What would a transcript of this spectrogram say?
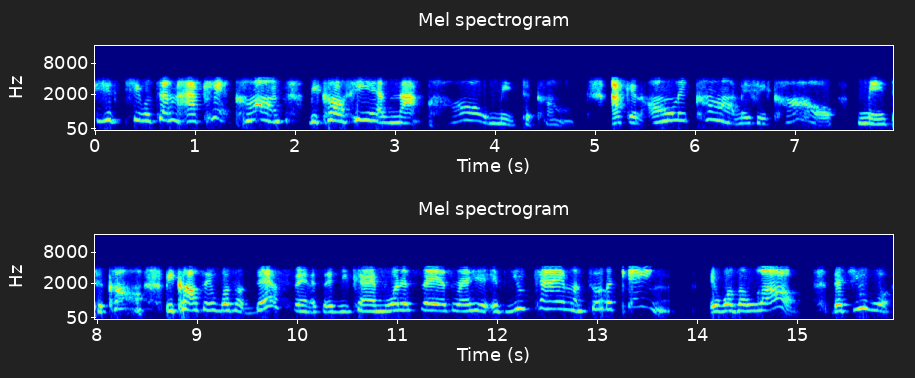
She she was telling me I can't come because he has not called me to come. I can only come if he called me to come. Because it was a death sentence if you came what it says right here, if you came unto the king. It was a law that you will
